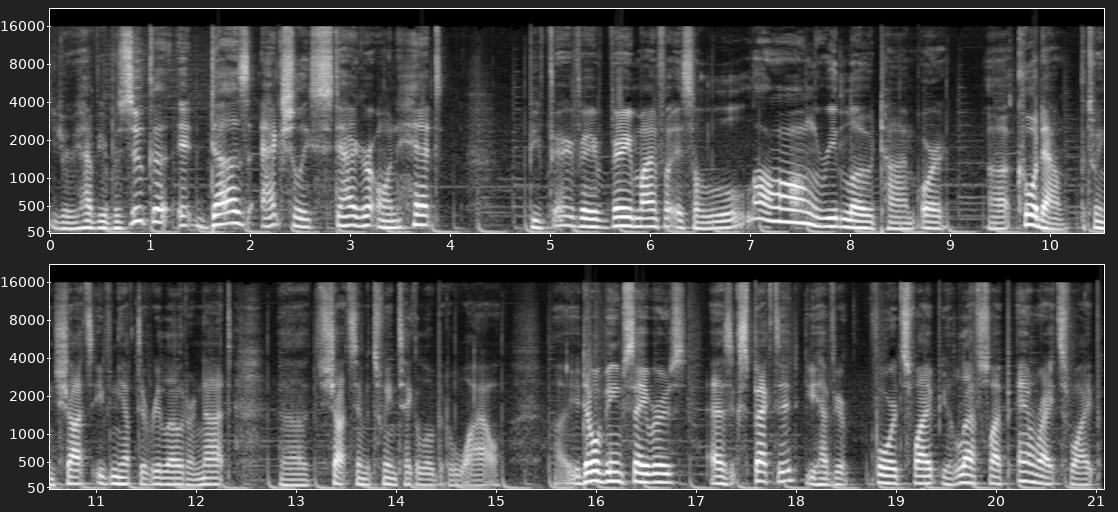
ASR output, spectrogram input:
You have your bazooka, it does actually stagger on hit. Be very, very, very mindful. It's a long reload time or uh, cooldown between shots, even if you have to reload or not. Uh, shots in between take a little bit of while. Uh, your double beam sabers, as expected, you have your forward swipe, your left swipe, and right swipe.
